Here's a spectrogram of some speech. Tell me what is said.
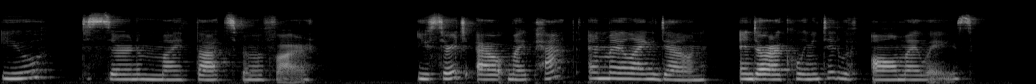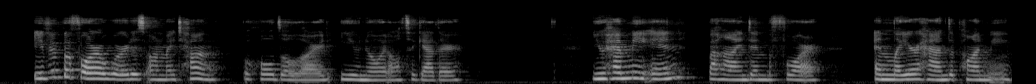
You discern my thoughts from afar. You search out my path and my lying down, and are acquainted with all my ways. Even before a word is on my tongue, behold, O Lord, you know it altogether. You hem me in, behind, and before, and lay your hand upon me.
